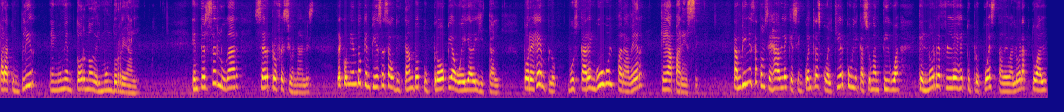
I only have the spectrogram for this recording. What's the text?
para cumplir en un entorno del mundo real. En tercer lugar, ser profesionales. Recomiendo que empieces auditando tu propia huella digital. Por ejemplo, buscar en Google para ver qué aparece. También es aconsejable que si encuentras cualquier publicación antigua que no refleje tu propuesta de valor actual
